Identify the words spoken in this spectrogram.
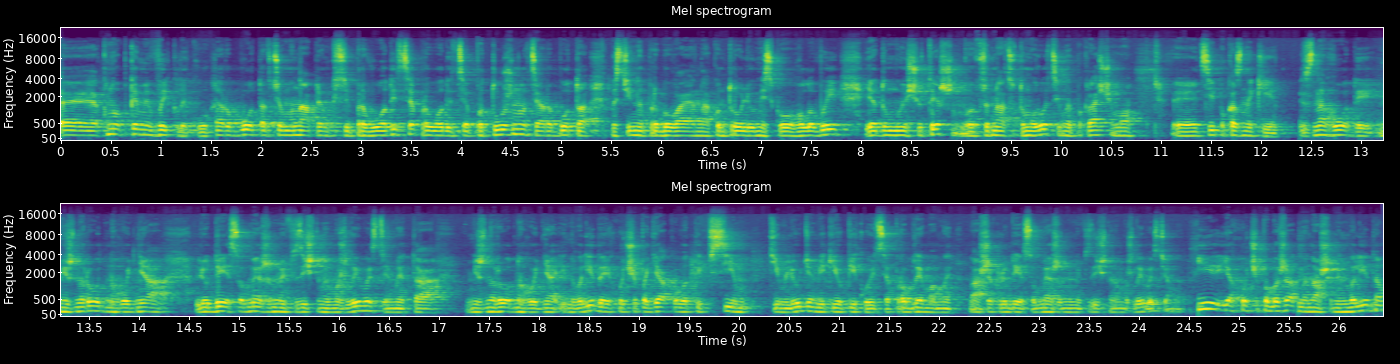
Е, Кнопками виклику робота в цьому напрямку проводиться, проводиться потужно. Ця робота постійно перебуває на контролі у міського голови. Я думаю, що теж в 2013 році ми покращимо е, ці показники з нагоди міжнародного дня людей з обмеженими фізичними можливостями та міжнародного дня інваліда. Я хочу подякувати всім тим людям, які опікуються проблемами наших людей з обмеженими фізичними можливостями. І я хочу побажати нашим інвалідам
